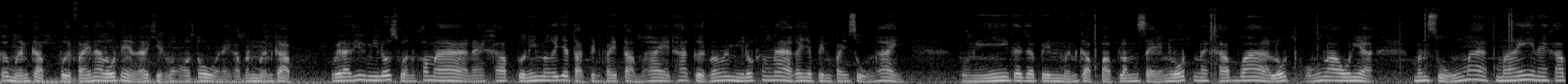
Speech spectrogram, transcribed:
ก็เหมือนกับเปิดไฟหน้ารถเนี่ยแล้วเขียนว่าออโต้นะครับ มันเหมือนกับ เวลาที่มีรถสวนเข้ามานะครับ ตัวนี้มันก็จะตัดเป็นไฟต่ำให้ ถ้าเกิดว่าไม่มีรถข้างหน้าก็จะเป็นไฟสูงให้ ตรงนี้ก็จะเป็นเหมือนกับปรับลำแสงรถนะครับ ว่ารถของเราเนี่ยมันสูงมากไหมนะครับ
